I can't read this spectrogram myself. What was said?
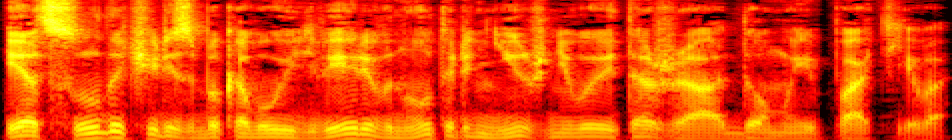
и отсюда через боковую дверь внутрь нижнего этажа дома Ипатьева.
